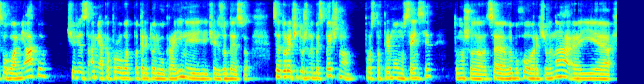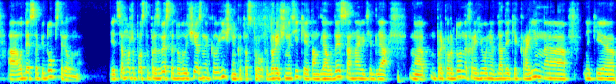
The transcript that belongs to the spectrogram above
свого аміаку через аміакопровод по території України і через Одесу. Це, до речі, дуже небезпечно, просто в прямому сенсі, тому що це вибухова речовина е, і Одеса під обстрілами. І це може просто призвести до величезної екологічної катастрофи. До речі, не тільки там для Одеси, а навіть і для е, прикордонних регіонів, для деяких країн, е, які е,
